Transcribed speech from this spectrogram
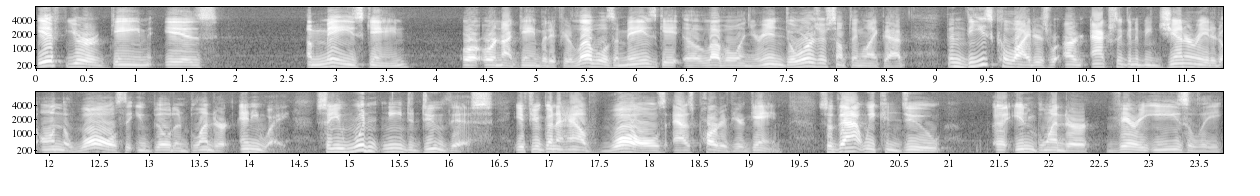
If your game is a maze game, or, or not game, but if your level is a maze uh, level and you're indoors or something like that, then these colliders are actually going to be generated on the walls that you build in Blender anyway. So you wouldn't need to do this if you're going to have walls as part of your game. So that we can do uh, in Blender very easily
